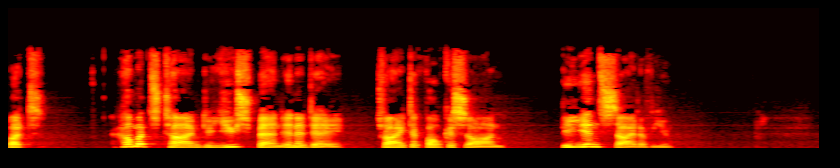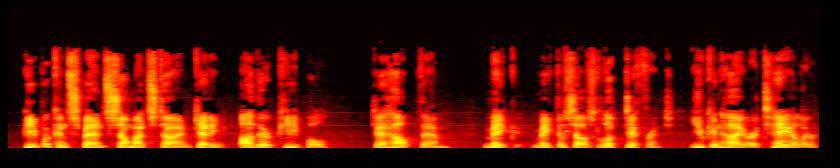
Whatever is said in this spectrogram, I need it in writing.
But how much time do you spend in a day trying to focus on the inside of you? People can spend so much time getting other people to help them make make themselves look different. You can hire a tailor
